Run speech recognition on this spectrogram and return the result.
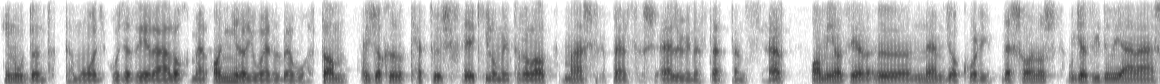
én úgy döntöttem, hogy, hogy azért állok, mert annyira jó erőben voltam, és gyakorlatilag kettő és fél kilométer alatt másfél perces előnyre tettem szert, ami azért ö, nem gyakori. De sajnos ugye az időjárás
